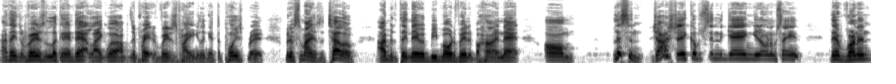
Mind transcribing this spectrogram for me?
I think the Raiders are looking at that like, well, the Raiders are probably looking at the point spread. But if somebody was to tell them, I would think they would be motivated behind that. Um, listen, Josh Jacobs in the gang. You know what I'm saying? They're running.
